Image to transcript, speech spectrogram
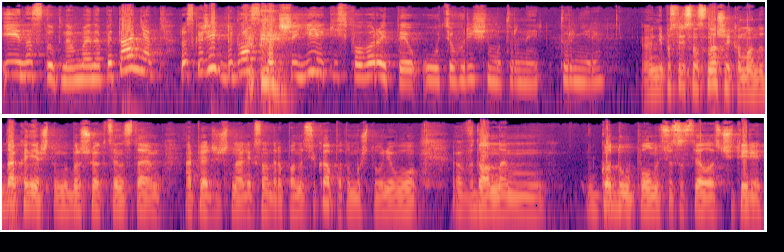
І наступне в мене питання. Розкажіть, будь ласка, чи є якісь фаворити у цьогорічному турнірі? Э, Непосредственно с нашей команды, да, конечно, мы большой акцент ставим, опять же, на Александра Панасюка, потому что у него в данном году полностью состоялось 4,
